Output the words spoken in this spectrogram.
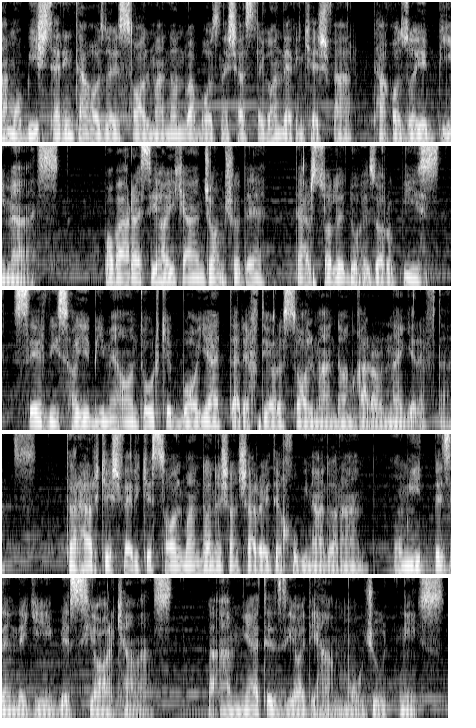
اما بیشترین تقاضای سالمندان و بازنشستگان در این کشور تقاضای بیمه است. با بررسی هایی که انجام شده در سال 2020 سرویس های بیمه آنطور که باید در اختیار سالمندان قرار نگرفته است. در هر کشوری که سالمندانشان شرایط خوبی ندارند امید به زندگی بسیار کم است و امنیت زیادی هم موجود نیست.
